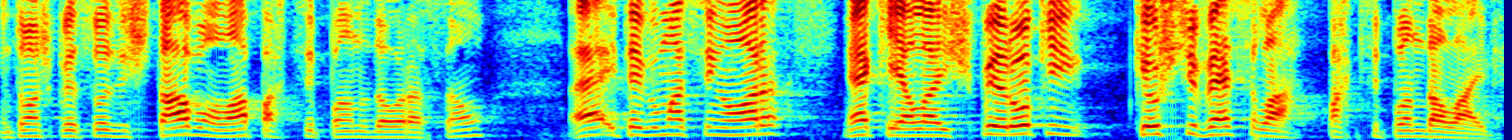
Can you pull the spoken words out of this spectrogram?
então as pessoas estavam lá participando da oração, é, e teve uma senhora é, que ela esperou que, que eu estivesse lá, participando da live,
